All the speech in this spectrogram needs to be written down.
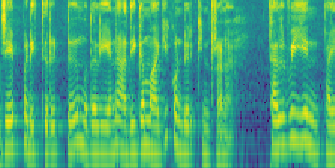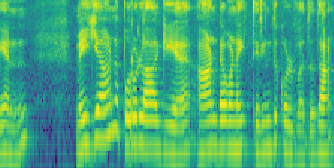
ஜேப்படி திருட்டு முதலியன அதிகமாகி கொண்டிருக்கின்றன. கல்வியின் பயன் மெய்யான பொருளாகிய ஆண்டவனை தெரிந்து கொள்வதுதான்.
